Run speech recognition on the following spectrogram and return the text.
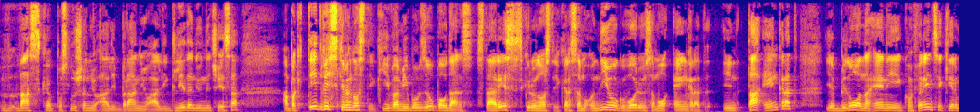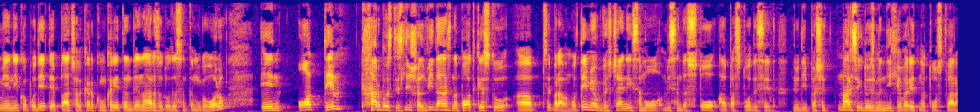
vas k poslušanju ali branju ali gledanju nečesa. Ampak te dve skrivnosti, ki vam jih bom zaupal danes, sta res skrivnosti, ker sem o njiju govoril samo enkrat. In ta enkrat je bilo na eni konferenci, kjer mi je neko podjetje plačalo kar konkreten denar za to, da sem tam govoril. In o tem kar boste slišali vi danes na podkastu, uh, se pravi, o tem je obveščenih samo, mislim, da 100 ali pa 110 ljudi, pa še marsikdo izmed njih je verjetno to stvar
